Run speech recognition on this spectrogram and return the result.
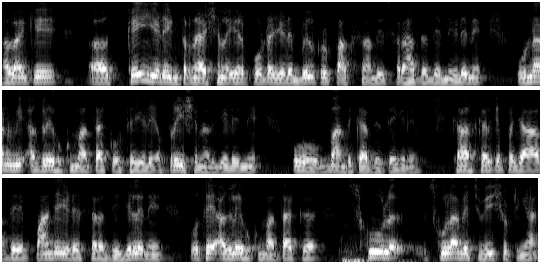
ਹਾਲਾਂਕਿ ਕਈ ਜਿਹੜੇ ਇੰਟਰਨੈਸ਼ਨਲ 에ਅਰਪੋਰਟ ਹੈ ਜਿਹੜੇ ਬਿਲਕੁਲ ਪਾਕਿਸਤਾਨ ਦੀ ਸਰਹੱਦ ਦੇ ਨੇੜੇ ਨੇ, ਉਹਨਾਂ ਨੂੰ ਵੀ ਅਗਲੇ ਹੁਕਮਾਂ ਤੱਕ ਉੱਥੇ ਜਿਹੜੇ ਆਪਰੇਸ਼ਨਲ ਜਿਹੜੇ ਨੇ ਉਹ ਬੰਦ ਕਰ ਦਿੱਤੇ ਗਏ ਨੇ। ਖਾਸ ਕਰਕੇ ਪੰਜਾਬ ਦੇ ਪੰਜ ਜਿਹੜੇ ਸਰਹੱਦੀ ਜ਼ਿਲ੍ਹੇ ਨੇ, ਉੱਥੇ ਅਗਲੇ ਹੁਕਮਾਂ ਤੱਕ ਸਕੂਲ, ਸਕੂਲਾਂ ਵਿੱਚ ਵੀ ਛੁੱਟੀਆਂ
